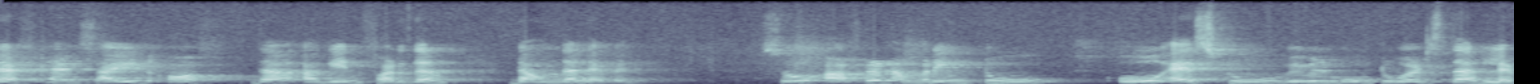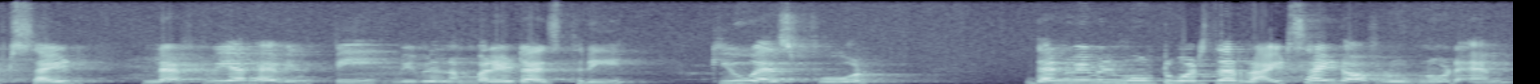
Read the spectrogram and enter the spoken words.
left hand side of the again further down the level. So after numbering 2 O as 2 we will move towards the left side. Left we are having P. We will number it as 3 Q as 4 then we will move towards the right side of root node M.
